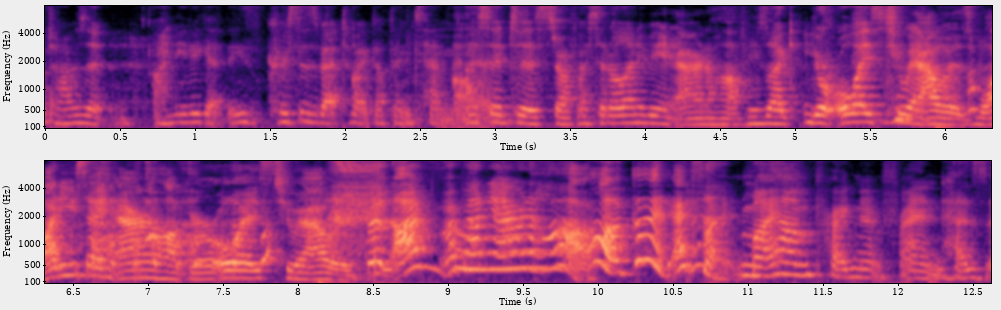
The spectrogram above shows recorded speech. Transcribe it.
What time is it? I need to get these. Chris is about to wake up in ten minutes. I said to Stuff, I said I'll only be an hour and a half. And he's like, "You're always two hours. Why do you say an hour and a half? You're always two hours." But I'm I'm about an hour and a half. Oh, good, excellent. My um pregnant friend has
